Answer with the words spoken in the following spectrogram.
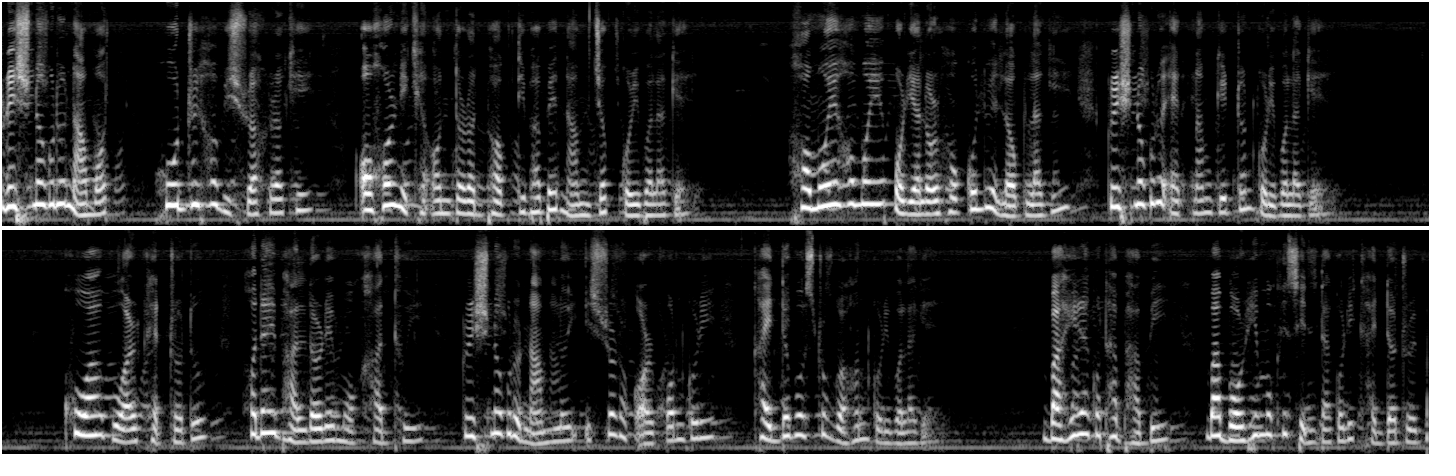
কৃষ্ণগুৰু নামত সুদৃঢ় বিশ্বাস ৰাখি অহৰ্নিশে অন্তৰত ভক্তিভাৱে নাম জপ কৰিব লাগে। সময়ে সময়ে পৰিয়ালৰ সকলোৱে লগ লাগি কৃষ্ণগুৰু এক নাম কীৰ্তন কৰিব লাগে। খোৱা বোৱাৰ ক্ষেত্ৰতো সদায় ভালদৰে মুখ হাত ধুই কৃষ্ণগুৰু নাম লৈ ঈশ্বৰক অৰ্পণ কৰি খাদ্যবস্তু গ্ৰহণ কৰিব লাগে। বাহিৰা কথা ভাবি বা বঢ়িমুখী চিন্তা কৰি খাদ্যদ্ৰব্য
